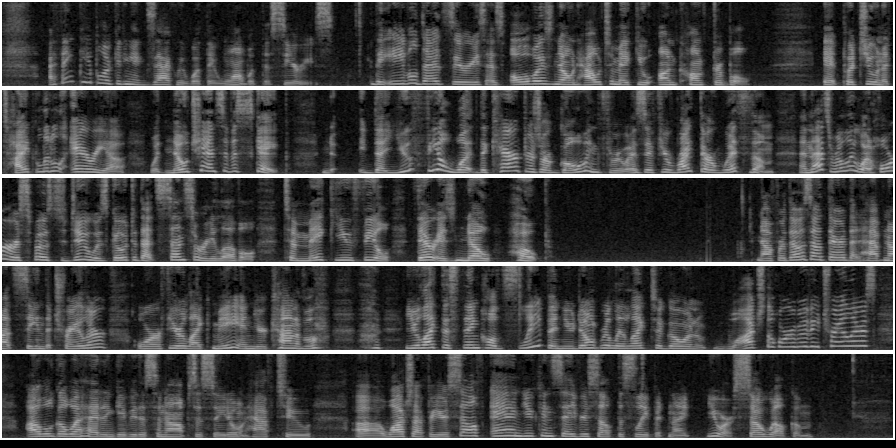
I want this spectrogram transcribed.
I think people are getting exactly what they want with this series. The Evil Dead series has always known how to make you uncomfortable. It puts you in a tight little area with no chance of escape. That you feel what the characters are going through as if you're right there with them. And that's really what horror is supposed to do is go to that sensory level to make you feel there is no hope. Now, for those out there that have not seen the trailer, or if you're like me and you're kind of a, you like this thing called sleep and you don't really like to go and watch the horror movie trailers, I will go ahead and give you the synopsis so you don't have to uh, watch that for yourself, and you can save yourself the sleep at night. You are so welcome.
